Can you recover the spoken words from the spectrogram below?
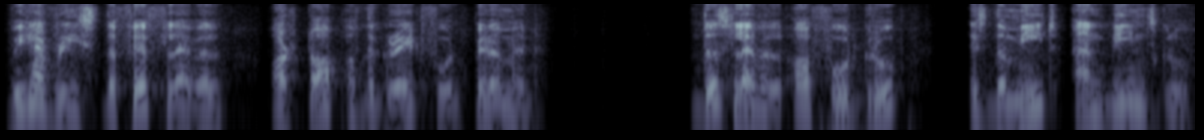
We have reached the fifth level or top of the Great Food Pyramid. This level of food group is the meat and beans group.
